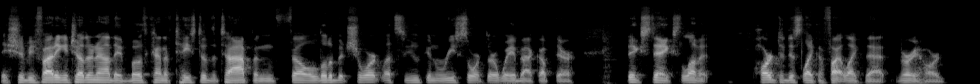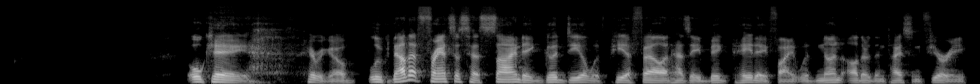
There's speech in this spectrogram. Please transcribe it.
They should be fighting each other now. They've both kind of tasted the top and fell a little bit short. Let's see who can resort their way back up there. Big stakes. Love it. Hard to dislike a fight like that. Very hard. Okay here we go. Luke, now that Francis has signed a good deal with PFL and has a big payday fight with none other than Tyson Fury,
